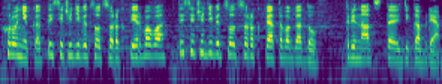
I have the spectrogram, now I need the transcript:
Хроника 1941-1945 годов. 13 декабря.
